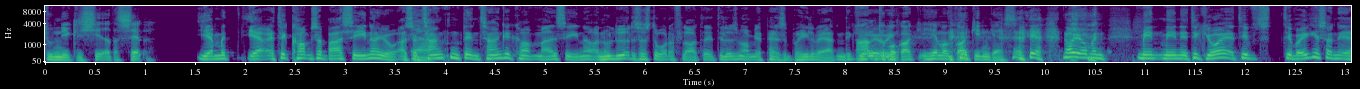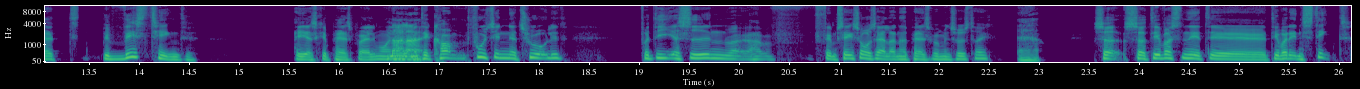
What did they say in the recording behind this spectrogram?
du negligerede dig selv. Jamen, ja, det kom så bare senere jo. Altså, ja. tanken, den tanke kom meget senere, og nu lyder det så stort og flot. Det lyder som om, jeg passer på hele verden. Det gjorde Jamen, jeg du må ikke. godt, her må vi godt give den gas. ja. Nå jo, men, men, men det gjorde jeg. Det, det var ikke sådan, at jeg bevidst tænkte, at jeg skal passe på alle måder. Nej, nej. Men det kom fuldstændig naturligt fordi jeg siden 5-6 års alderen havde passet på min søster, ikke? Ja. Så, så det var sådan et, øh, det var et instinkt,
